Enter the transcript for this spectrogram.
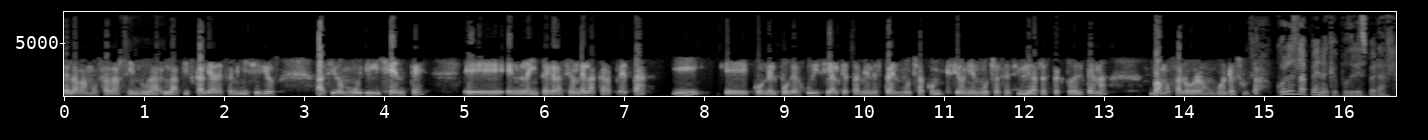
se la vamos a dar sin duda. La Fiscalía de Feminicidios ha sido muy diligente eh, en la integración de la carpeta y eh, con el Poder Judicial que también está en mucha convicción y en mucha sensibilidad respecto del tema, vamos a lograr un buen resultado. ¿Cuál es la pena que podría esperarle?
